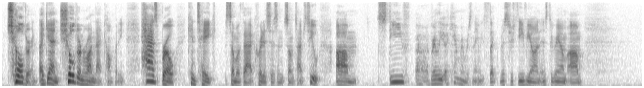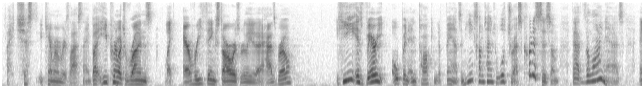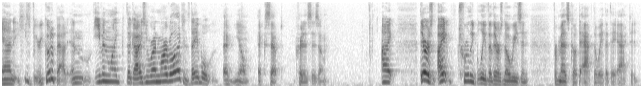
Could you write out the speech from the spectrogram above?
children again children run that company hasbro can take some of that criticism sometimes too um, steve uh, really i can't remember his name he's like mr stevie on instagram um, i just I can't remember his last name but he pretty much runs like everything star wars related at hasbro he is very open in talking to fans and he sometimes will address criticism that the line has and he's very good about it. And even like the guys who run Marvel Legends, they will, uh, you know, accept criticism. I there is I truly believe that there is no reason for Mezco to act the way that they acted,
